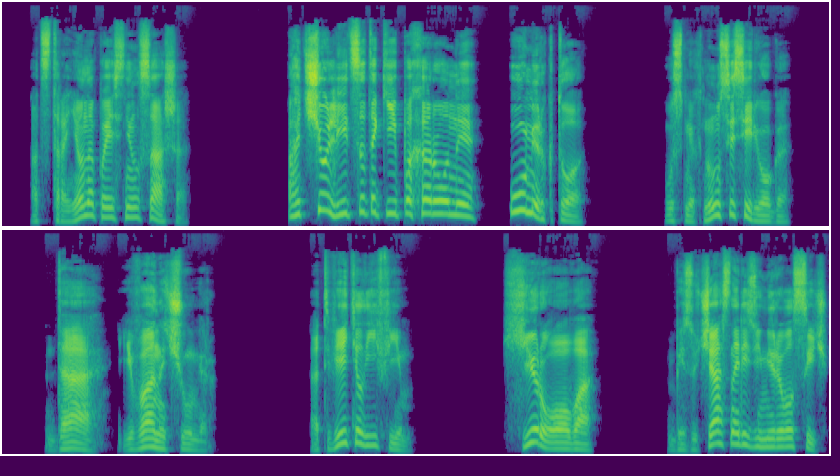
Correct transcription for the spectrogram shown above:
— отстраненно пояснил Саша. «А чё лица такие похоронные? Умер кто?» Усмехнулся Серега. «Да, Иваныч умер», — ответил Ефим. «Херово!» — безучастно резюмировал Сыч.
